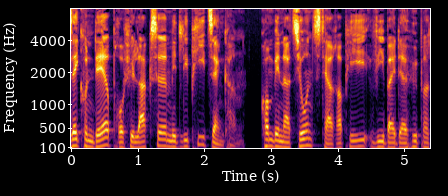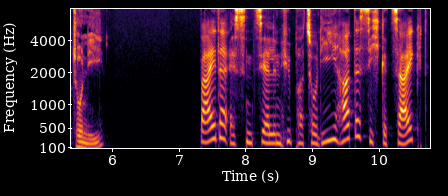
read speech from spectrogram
Sekundärprophylaxe mit Lipidsenkern, Kombinationstherapie wie bei der Hypertonie? Bei der essentiellen Hypertonie hat es sich gezeigt,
